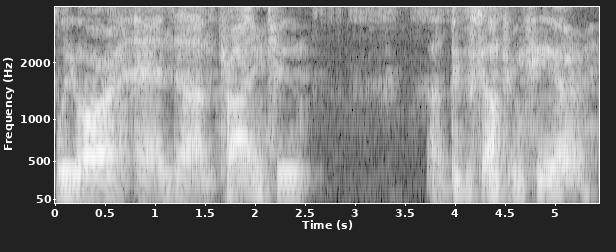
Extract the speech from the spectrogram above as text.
We are, and um, trying to uh, do something here.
